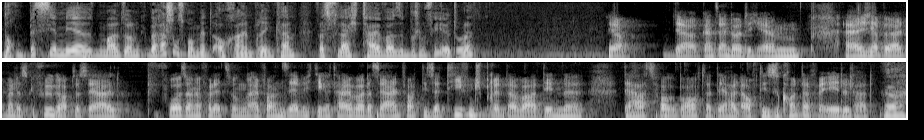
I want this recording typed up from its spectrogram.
doch ein bisschen mehr mal so einen Überraschungsmoment auch reinbringen kann, was vielleicht teilweise ein bisschen fehlt, oder? Ja, ja, ganz eindeutig. Ähm, äh, ich habe halt immer das Gefühl gehabt, dass er halt vor seiner Verletzung einfach ein sehr wichtiger Teil war, dass er einfach dieser Tiefensprinter war, den äh, der HSV gebraucht hat, der halt auch diese Konter veredelt hat. Ja.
